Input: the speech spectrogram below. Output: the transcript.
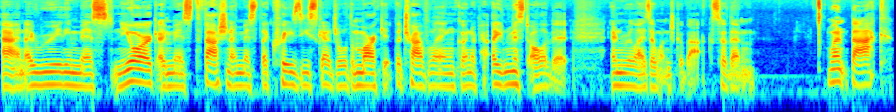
And I really missed New York. I missed fashion. I missed the crazy schedule, the market, the traveling. Going to, I missed all of it, and realized I wanted to go back. So then, went back,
